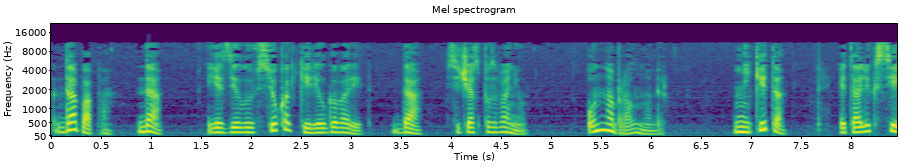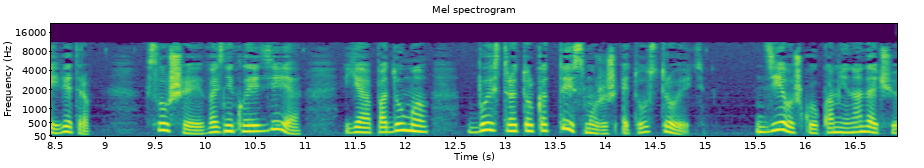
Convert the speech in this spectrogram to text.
«Да, папа, да», я сделаю все, как Кирилл говорит. Да, сейчас позвоню. Он набрал номер. Никита? Это Алексей Ветров. Слушай, возникла идея. Я подумал, быстро только ты сможешь это устроить. Девушку ко мне на дачу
